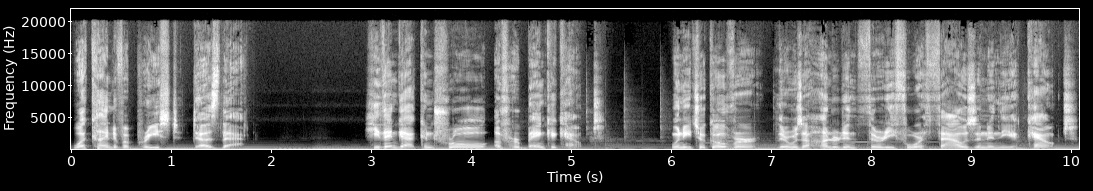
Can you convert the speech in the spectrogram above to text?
What kind of a priest does that? He then got control of her bank account. When he took over, there was 134,000 in the account.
